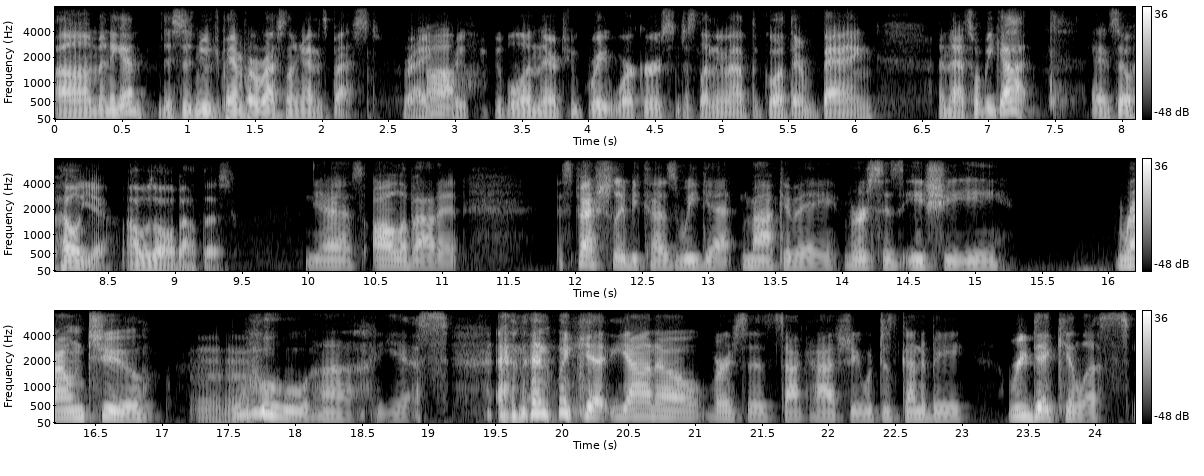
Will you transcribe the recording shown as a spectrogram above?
Um, and again, this is New Japan Pro Wrestling at its best, right? Oh. People in there, two great workers, and just letting them out to go out there and bang and that's what we got. And so, hell yeah, I was all about this. Yes, all about it. Especially because we get Makabe versus Ishii round 2 Mm-hmm. Ooh, uh, yes. And then we get Yano versus Takahashi, which is going to be ridiculous.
